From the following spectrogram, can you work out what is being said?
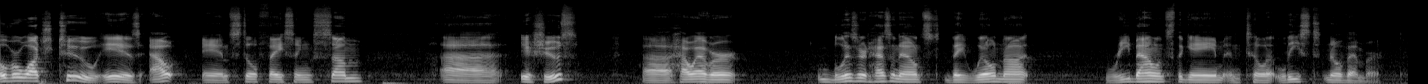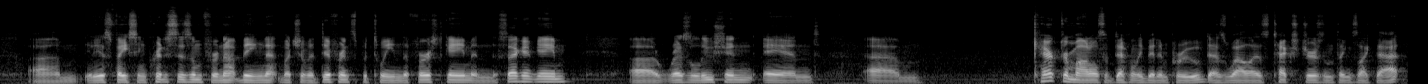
Overwatch 2 is out and still facing some uh, issues. Uh, however, Blizzard has announced they will not rebalance the game until at least November. Um, it is facing criticism for not being that much of a difference between the first game and the second game. Uh, resolution and um, character models have definitely been improved, as well as textures and things like that.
